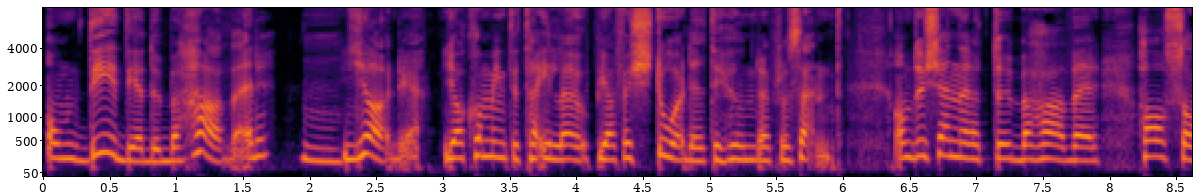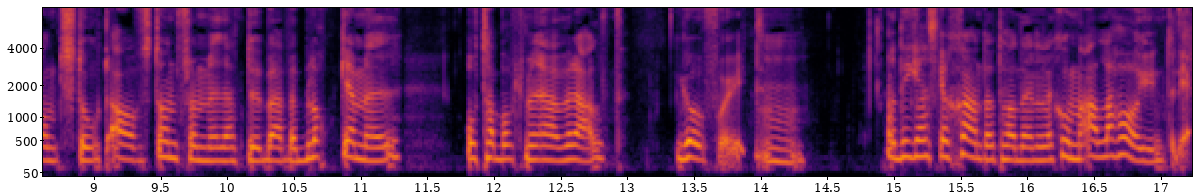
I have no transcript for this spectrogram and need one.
om det är det du behöver, gör det. Jag kommer inte ta illa upp. Jag förstår dig till 100%. Om du känner att du behöver ha sånt stort avstånd från mig att du behöver blocka mig och ta bort mig överallt, go for it. Och det är ganska skönt att ha den relationen, men alla har ju inte det.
